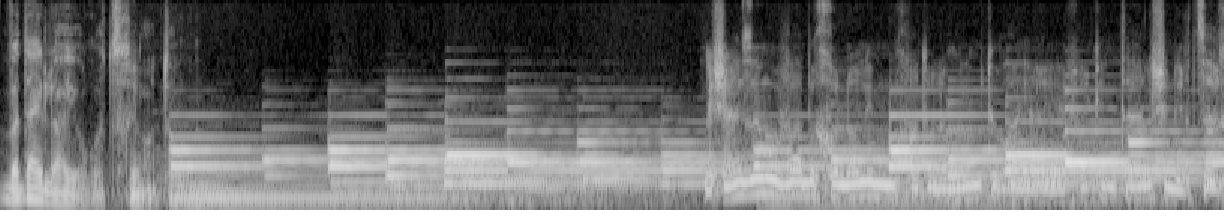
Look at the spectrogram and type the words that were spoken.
ודאי לא היו רוצחים אותו. בשעה זו מובא בחולון למנוחת עולמים טוראי אריה פרקנטל שנרצח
